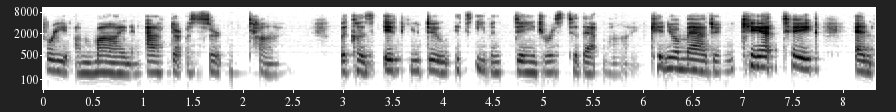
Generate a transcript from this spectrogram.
free a mind after a certain time. Because if you do, it's even dangerous to that mind. Can you imagine? You can't take an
